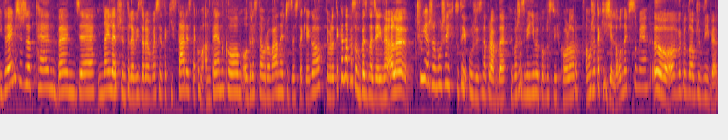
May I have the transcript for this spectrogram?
I wydaje mi się, że ten będzie najlepszym telewizorem, właśnie taki stary, z taką antenką, odrestaurowany czy coś takiego. Dobra, te kanapy są beznadziejne, ale czuję, że muszę ich tutaj użyć, naprawdę. Chyba, że zmienimy po prostu ich kolor. A może taki zielony w sumie? O, wygląda obrzydliwie.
